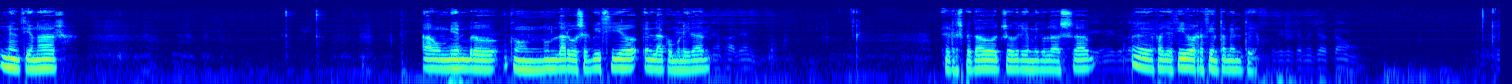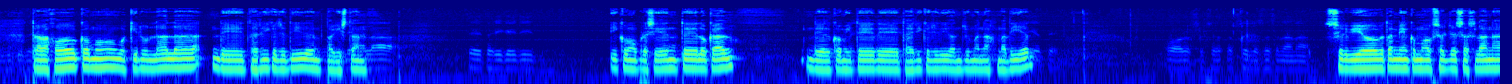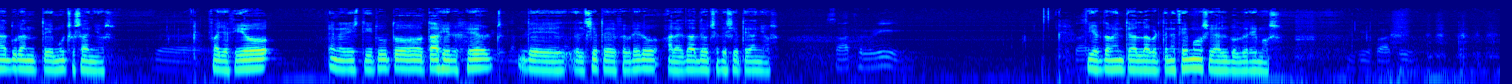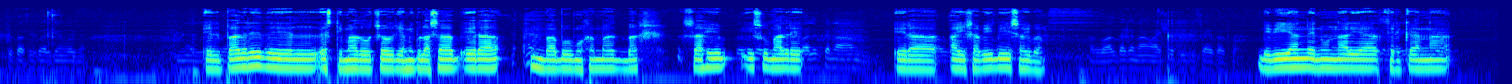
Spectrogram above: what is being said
Mencionar a un miembro con un largo servicio en la comunidad, el respetado Chaudhry Amidullah Saab, eh, fallecido recientemente. Trabajó como Wakilulala de Tariq Jadid en Pakistán y como presidente local del comité de Tariq Jadid Anjuman Ahmadiyyat. Sirvió también como Officer Aslana durante muchos años. Falleció en el Instituto Tahir Heard de, el 7 de febrero a la edad de 87 años. Ciertamente a Allah pertenecemos y a Él volveremos. El padre del estimado Chaudhry Amidullah Saab era Babu Muhammad Baksh Sahib y su madre era Aisha Bibi Saiba. Vivían en un área cercana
